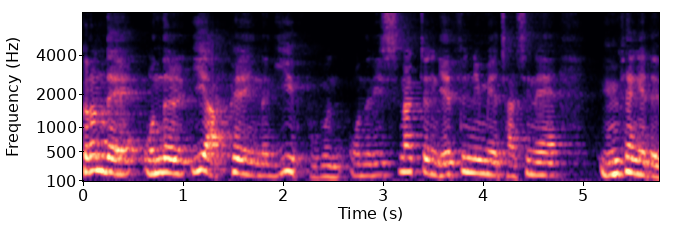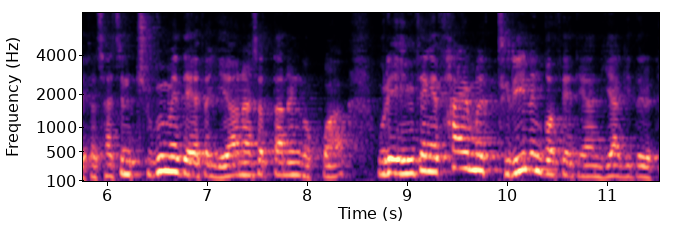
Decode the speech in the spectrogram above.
그런데 오늘 이 앞에 있는 이 부분, 오늘 이 신학적인 예수님의 자신의 인생에 대해서, 자신 죽음에 대해서 예언하셨다는 것과 우리의 인생의 삶을 드리는 것에 대한 이야기들,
